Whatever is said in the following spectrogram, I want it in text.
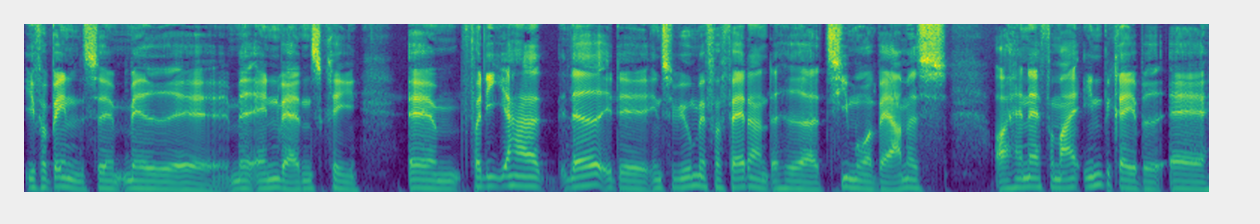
i forbindelse med, øh, med 2. verdenskrig. Øhm, fordi jeg har lavet et øh, interview med forfatteren, der hedder Timur Vermes, og han er for mig indbegrebet af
